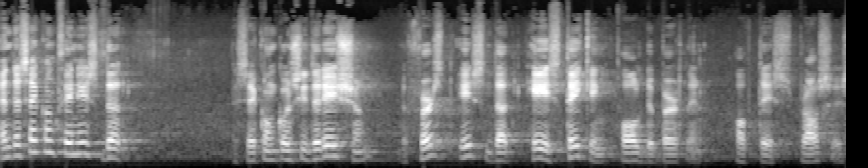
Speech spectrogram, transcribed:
And the second thing is that the second consideration, the first is that he is taking all the burden of this process.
